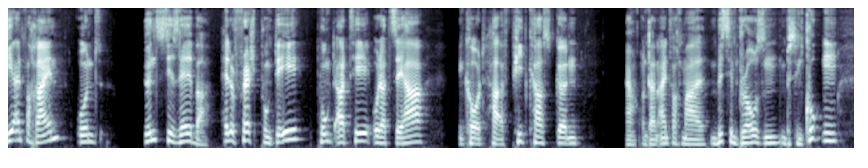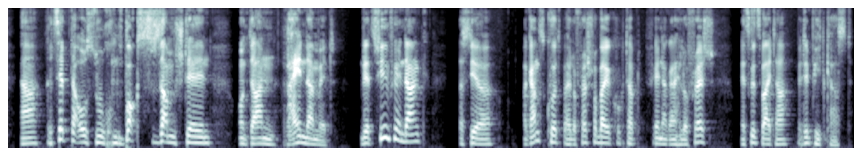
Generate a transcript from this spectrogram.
Geh einfach rein und gönn's dir selber. hellofresh.de.at oder ch den Code HFPeedcast gönnen. Ja, und dann einfach mal ein bisschen browsen, ein bisschen gucken, ja, Rezepte aussuchen, Box zusammenstellen und dann rein damit. Und jetzt vielen, vielen Dank, dass ihr mal ganz kurz bei HelloFresh vorbeigeguckt habt. Vielen Dank an HelloFresh. Jetzt geht's weiter mit dem Peatcast.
